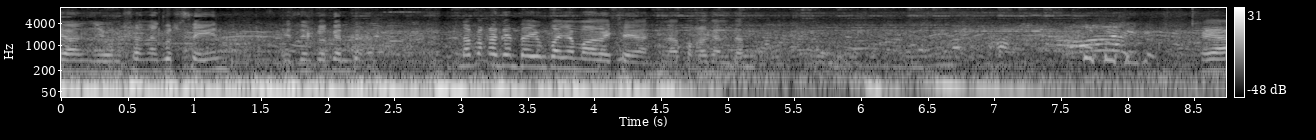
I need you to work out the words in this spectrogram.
Ayan, yung San Agustin. Ito yung kaganda. Napakaganda yung kanya mga guys. Ayan, napakaganda. Kaya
